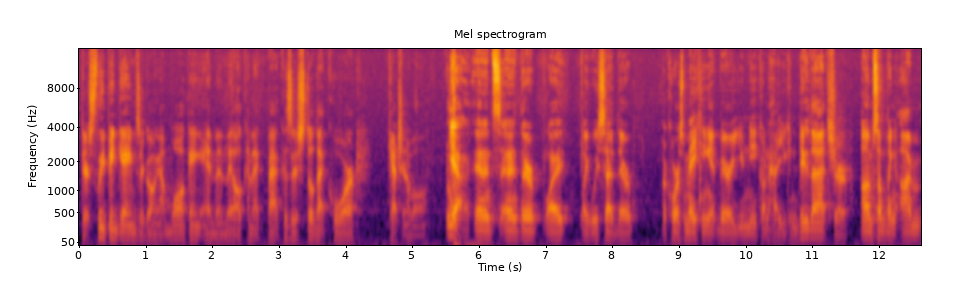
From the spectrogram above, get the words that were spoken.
they're sleeping games, they're going out and walking, and then they all connect back because there's still that core catching them all. Yeah, and it's and they're like like we said, they're of course making it very unique on how you can do that. Sure. Um, something I'm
